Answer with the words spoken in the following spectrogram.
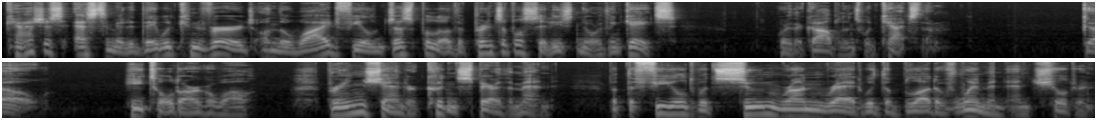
Cassius estimated they would converge on the wide field just below the principal city's northern gates, where the goblins would catch them. Go, he told Argowal. Bryn Shander couldn't spare the men but the field would soon run red with the blood of women and children.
